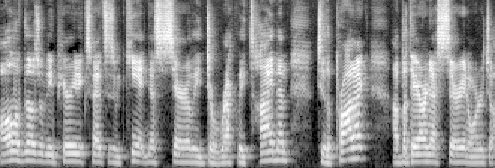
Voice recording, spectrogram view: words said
all of those would be period expenses. We can't necessarily directly tie them to the product, uh, but they are necessary in order to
